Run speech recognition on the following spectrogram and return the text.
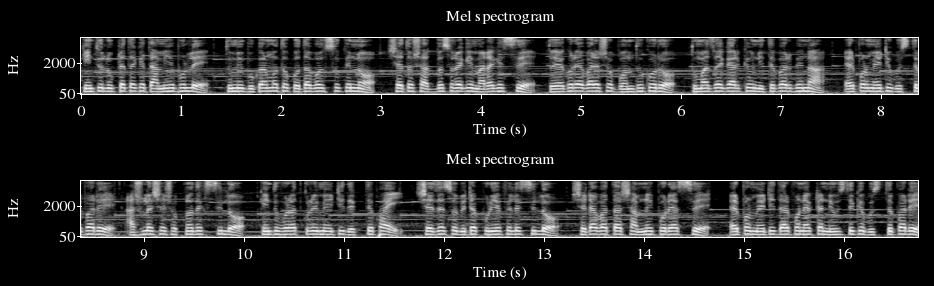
কিন্তু লোকটা তাকে থামিয়ে বলে, তুমি বুকার মতো কথা বলছো কেন? সে তো সাত বছর আগে মারা গেছে। দয়া করে এবার সব বন্ধ করো। তোমার জায়গা আর কেউ নিতে পারবে না। এরপর মেয়েটি বুঝতে পারে, আসলে সে স্বপ্ন দেখছিল, কিন্তু হঠাৎ করে মেয়েটি দেখতে পায়, সে যে ছবিটা পুড়িয়ে ফেলেছিল, সেটা আবার তার সামনেই পড়ে আছে। এরপর মেয়েটি তার ফোনে একটা নিউজ দেখে বুঝতে পারে,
